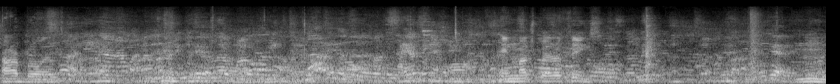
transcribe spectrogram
Charbroiled. And much better things. Mm.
